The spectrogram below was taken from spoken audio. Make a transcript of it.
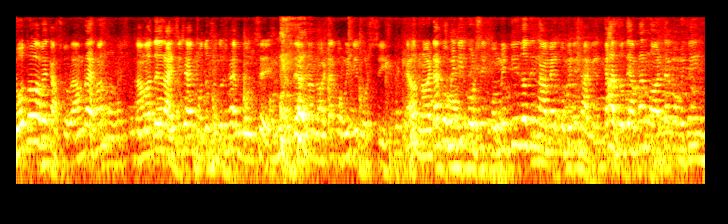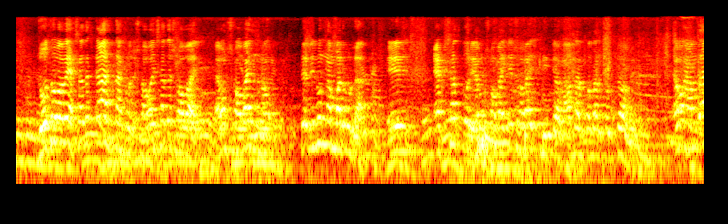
যৌথভাবে কাজ করব, আমরা এখন আমাদের আইসি সাহেব, মধুসূদন সাহেব বলছে যে আমরা নয়টা কমিটি করছি। এখন নয়টা কমিটি করছি কমিটি যদি নামে কমিটি থাকে, কাজ যদি আমরা নয়টা কমিটি যৌথভাবে একসাথে কাজ না করি, সবাই সাথে সবাই, এবং সবাই টেলিফোন নাম্বারগুলা এই একসাথ করি এবং সবাইকে সবাই দিতে হবে, আদান প্রদান করতে হবে এবং আমরা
